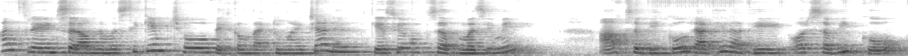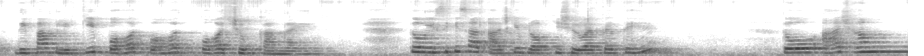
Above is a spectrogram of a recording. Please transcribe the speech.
हाय फ्रेंड्स सलाम नमस्ते केम छो? Welcome back to my channel कैसे हो आप सब? मज़े में? आप सभी को राधे राधे और सभी को दीपावली की बहुत बहुत बहुत शुभकामनाएँ। तो इसी के साथ आज के ब्लॉग की शुरुआत करते हैं। तो आज हम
